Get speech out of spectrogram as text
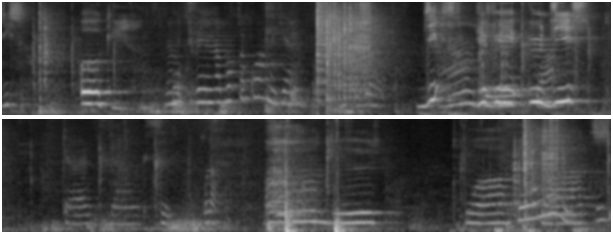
10. Ok. Non, mais tu fais n'importe quoi, Miguel. 10. Un, J'ai fait trois. U10. 4, 5, 6. Voilà. 1, 2, 3, 4, 5,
